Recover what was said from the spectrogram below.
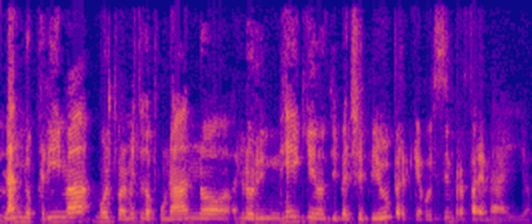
l'anno prima, molto probabilmente dopo un anno, lo rinneghi e non ti piace più perché vuoi sempre fare meglio.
